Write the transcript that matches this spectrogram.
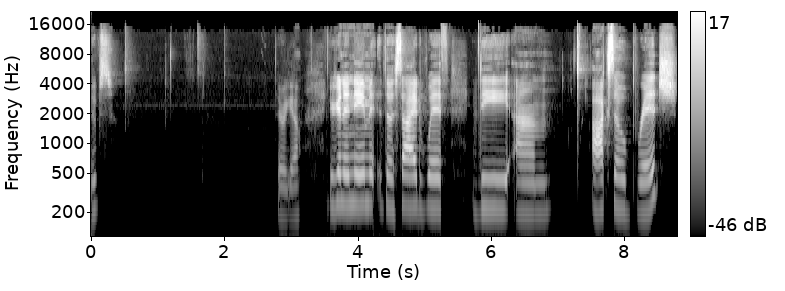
oops, there we go. You're going to name the side with the um, oxo bridge.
